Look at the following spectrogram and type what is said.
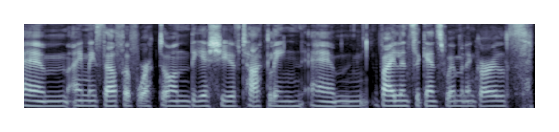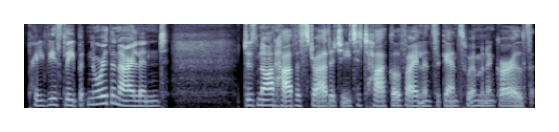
Um, I myself have worked on the issue of tackling um, violence against women and girls previously, but Northern Ireland does not have a strategy to tackle violence against women and girls.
